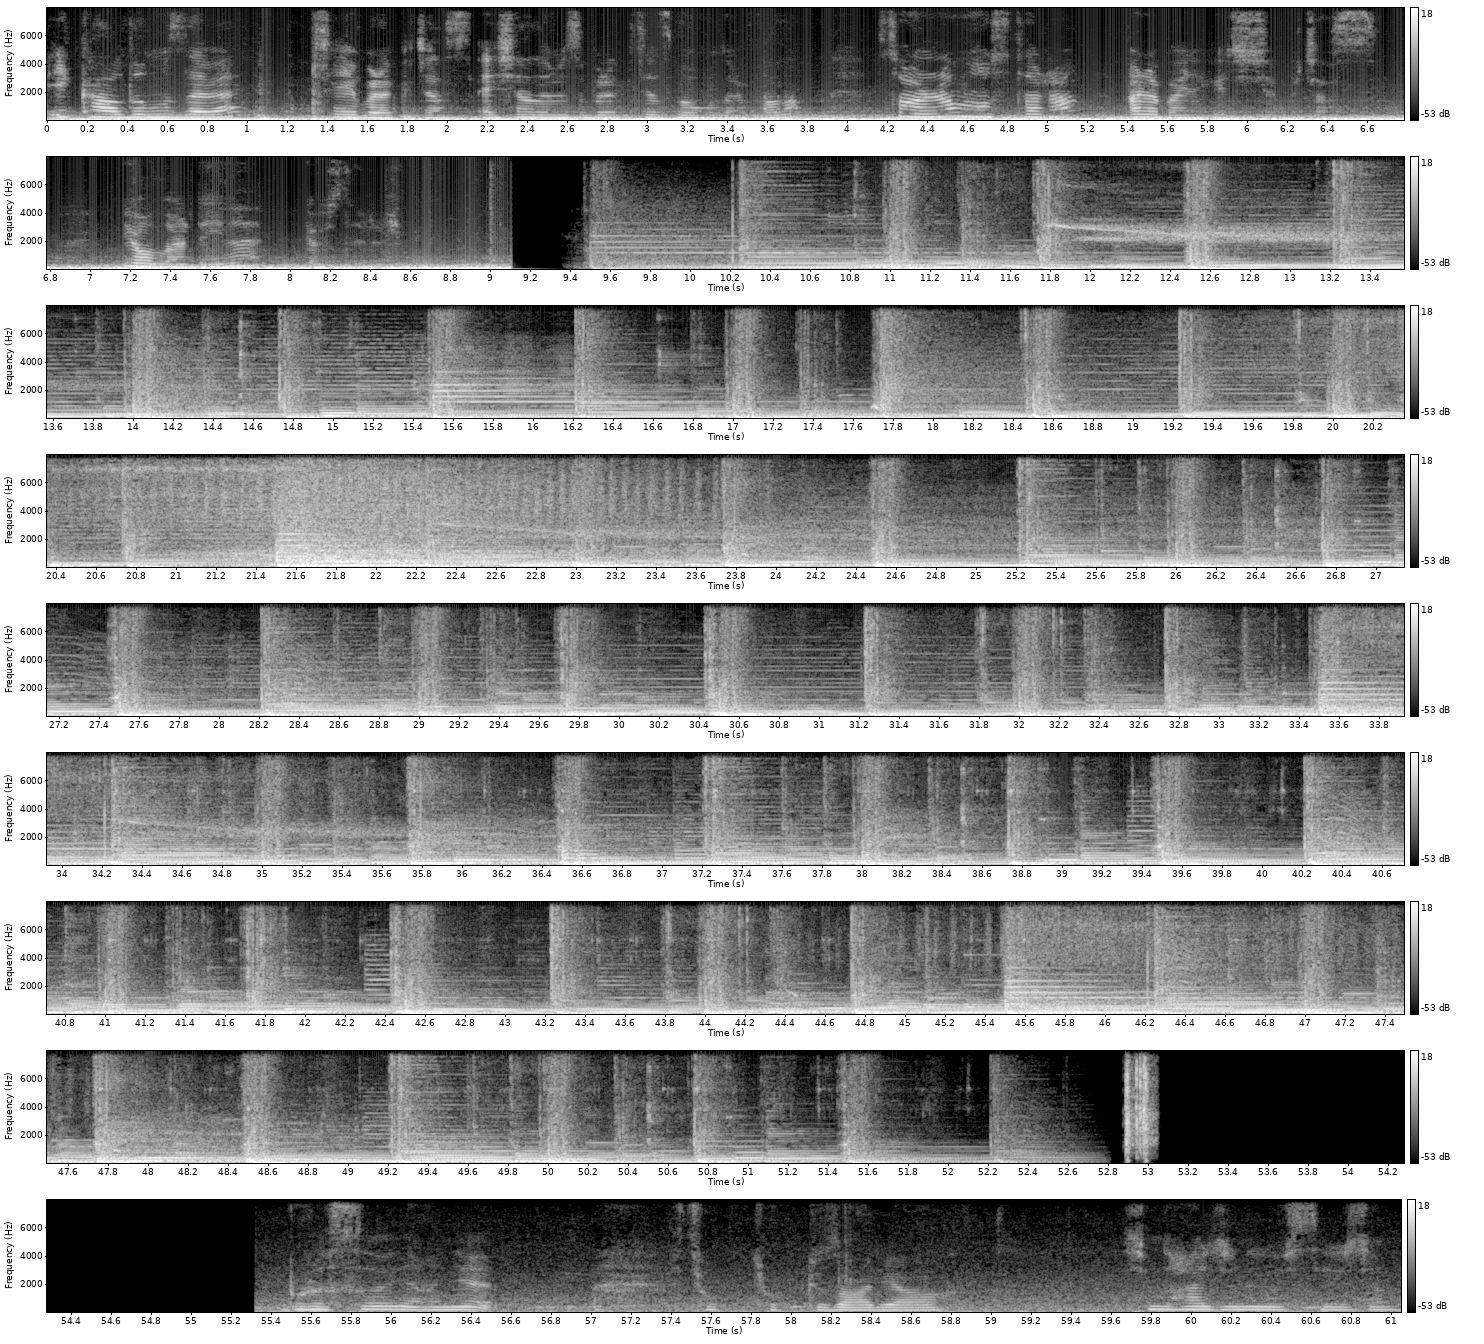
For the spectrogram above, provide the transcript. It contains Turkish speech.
ilk kaldığımız eve şey bırakacağız. Eşyalarımızı bırakacağız bavulları falan. Sonra Mostar'a arabayla geçiş yapacağız. Yolları da yine gösteririm. Burası yani çok çok güzel ya. Şimdi her yerini göstereceğim.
